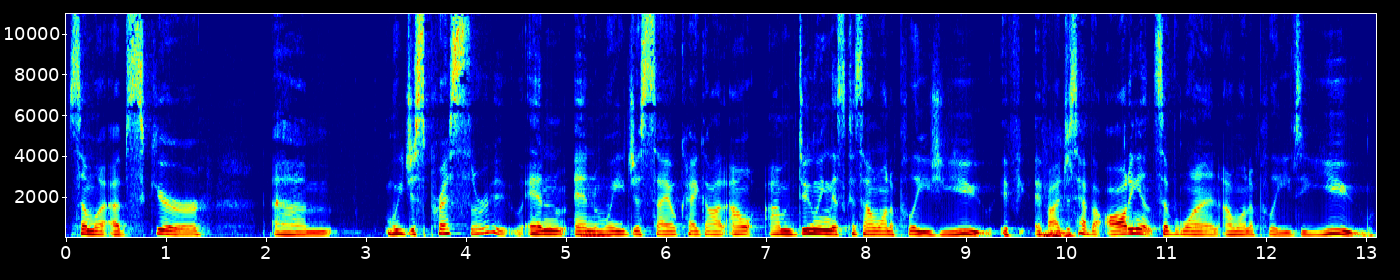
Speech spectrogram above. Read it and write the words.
somewhat obscure, um, we just press through and and we just say, okay, God, I, am doing this because I want to please you. If if mm. I just have the audience of one, I want to please you,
